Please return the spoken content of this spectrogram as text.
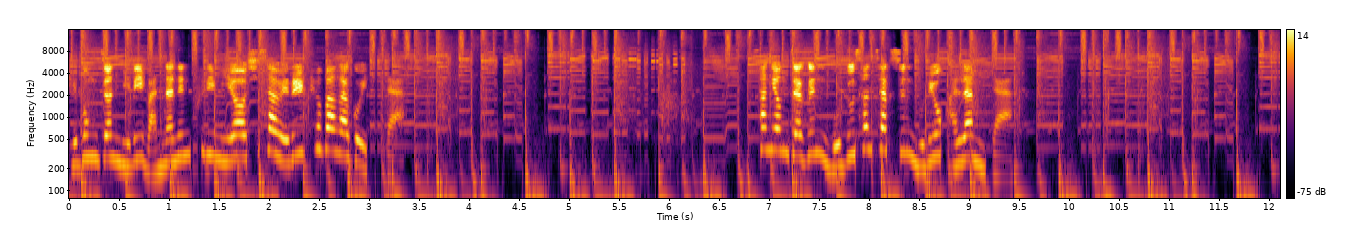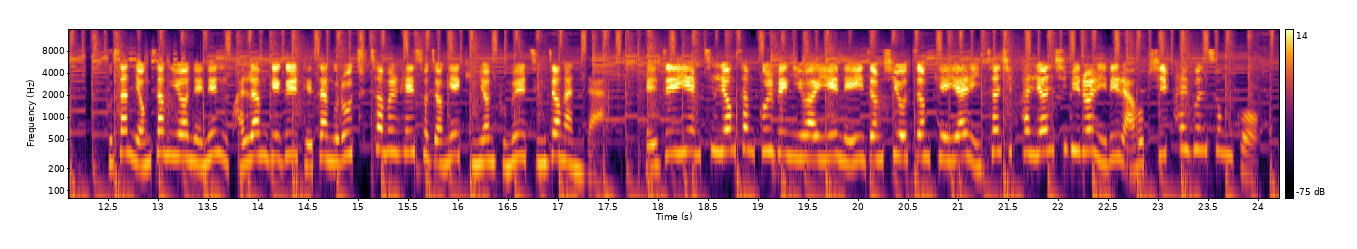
개봉 전 미리 만나는 프리미어 시사회를 표방하고 있다. 상영작은 모두 선착순 무료 관람이다. 부산영상위원회는 관람객을 대상으로 추첨을 해 소정의 기념품을 증정한다. LJM 703 꼴뱅이와 ENA.co.kr 2018년 11월 1일 9시 8분 송고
